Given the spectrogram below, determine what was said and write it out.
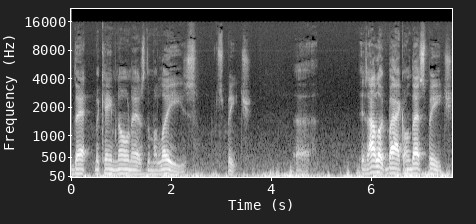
that became known as the Malaise speech. Uh, as I look back on that speech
